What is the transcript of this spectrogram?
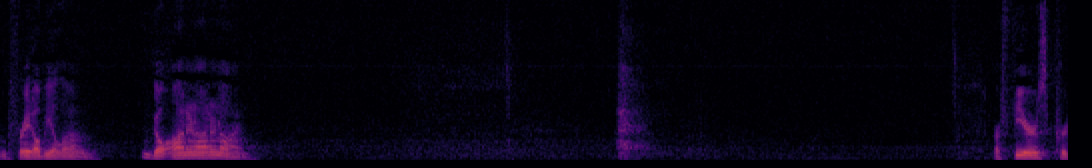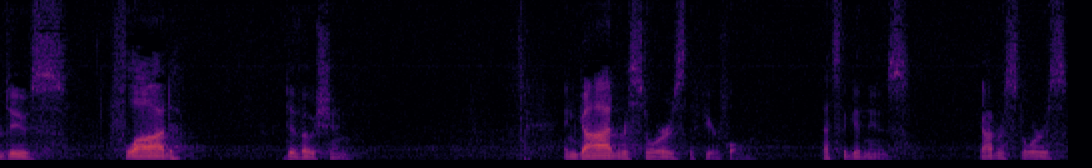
I'm afraid I'll be alone. Go on and on and on. Our fears produce flawed devotion. And God restores the fearful. That's the good news. God restores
